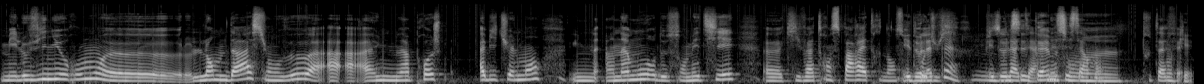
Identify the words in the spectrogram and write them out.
Mais le vigneron lambda, si on veut, a, a- a une approche habituellement une- un amour de son métier qui va transparaître dans son Et de la terre. Et de la terre, son, nécessairement. Tout à fait.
